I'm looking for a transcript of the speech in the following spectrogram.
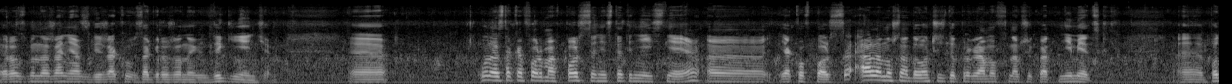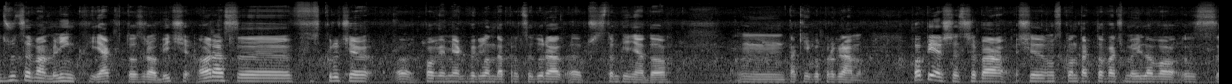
rozmnażania zwierzaków zagrożonych wyginięciem. E, u nas taka forma w Polsce niestety nie istnieje, e, jako w Polsce, ale można dołączyć do programów na przykład niemieckich. E, Podrzucę Wam link, jak to zrobić oraz e, w skrócie e, powiem, jak wygląda procedura przystąpienia do mm, takiego programu. Po pierwsze, trzeba się skontaktować mailowo z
